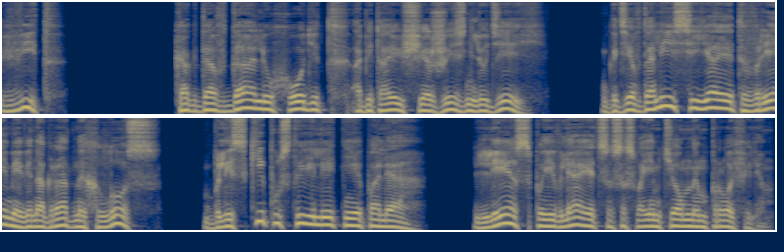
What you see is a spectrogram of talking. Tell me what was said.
Вид. Когда вдаль уходит обитающая жизнь людей, где вдали сияет время виноградных лоз, Близки пустые летние поля, лес появляется со своим темным профилем.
